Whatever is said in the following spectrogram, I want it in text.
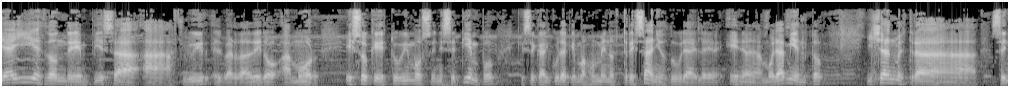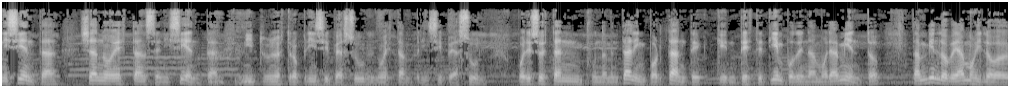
y ahí es donde empieza a, fluir el verdadero amor. Eso que estuvimos en ese tiempo, que se calcula que más o menos tres años dura el, enamoramiento, y ya nuestra cenicienta ya no es tan cenicienta, ni nuestro príncipe azul no es tan príncipe azul. Por eso es tan fundamental e importante que de este tiempo de enamoramiento también lo veamos y lo,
